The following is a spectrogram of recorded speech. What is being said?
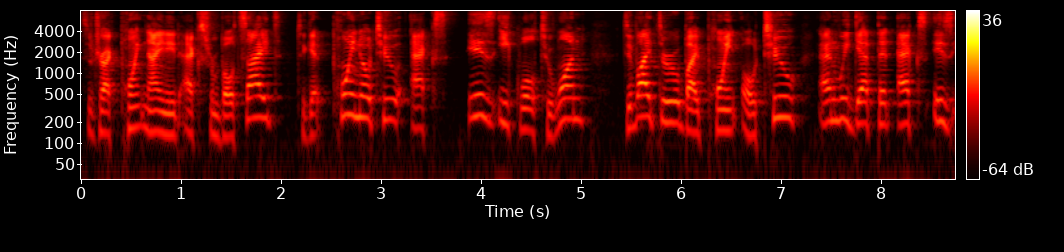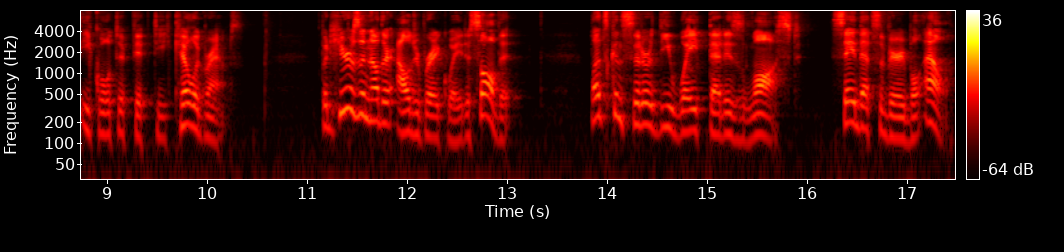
Subtract 0.98x from both sides to get 0.02x is equal to 1. Divide through by 0.02 and we get that x is equal to 50 kilograms. But here's another algebraic way to solve it. Let's consider the weight that is lost. Say that's the variable L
